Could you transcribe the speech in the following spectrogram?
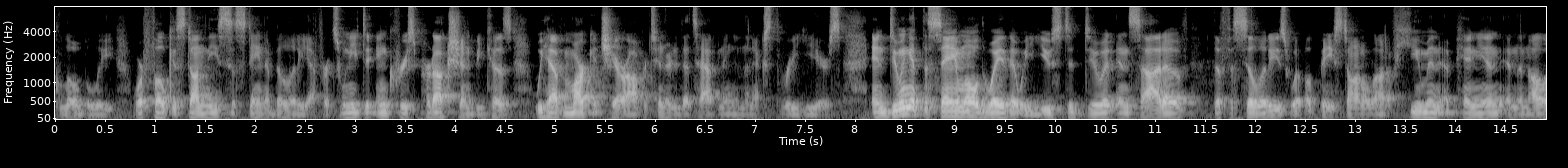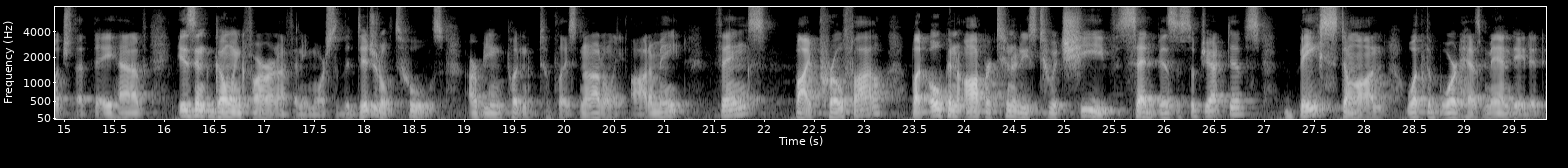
globally. We're focused on these sustainability efforts. We need to increase production because we have market share opportunity that's happening in the next three years. And doing it the same old way that we used to do it inside of the facilities uh, based on a lot of human opinion and the knowledge that they have isn't going far enough anymore. So the digital tools are being put into place not only automate things by profile, but open opportunities to achieve said business objectives based on what the board has mandated.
